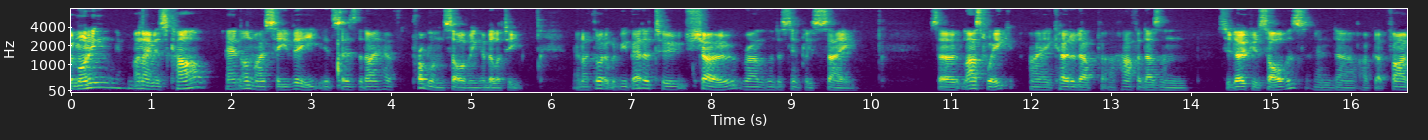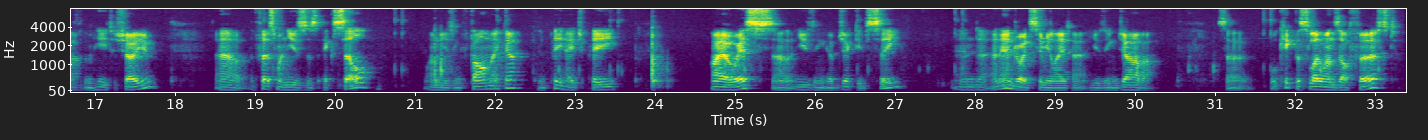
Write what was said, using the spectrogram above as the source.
Good morning, my name is Carl and on my CV it says that I have problem solving ability and I thought it would be better to show rather than to simply say. So last week I coded up uh, half a dozen Sudoku solvers and uh, I've got five of them here to show you. Uh, the first one uses Excel, I'm using FileMaker and PHP, iOS uh, using Objective-C, and uh, an Android simulator using Java. So we'll kick the slow ones off first.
